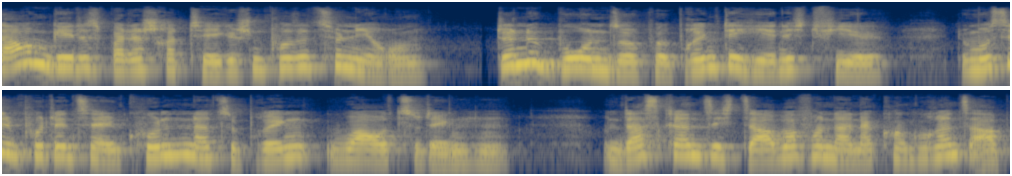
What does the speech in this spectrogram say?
Darum geht es bei der strategischen Positionierung. Dünne Bohnensuppe bringt dir hier nicht viel. Du musst den potenziellen Kunden dazu bringen, wow zu denken. Und das grenzt sich sauber von deiner Konkurrenz ab.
